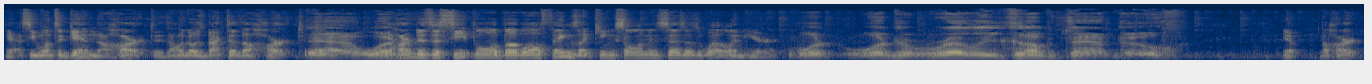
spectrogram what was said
Yeah, see, once again, the heart. It all goes back to the heart. Yeah, The what heart is deceitful above all things, like King Solomon says as well in here. what what it really comes down to. Yep, the heart.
